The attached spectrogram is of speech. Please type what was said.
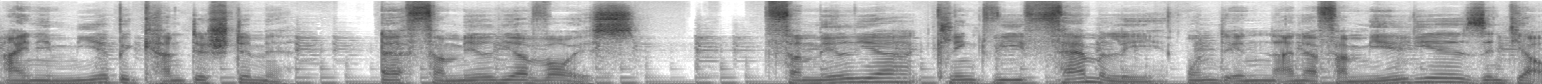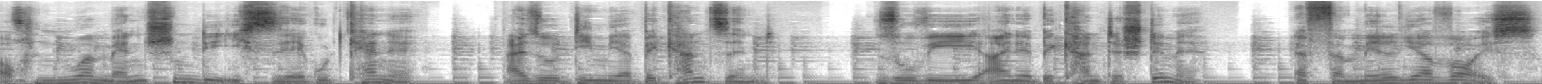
eine mir bekannte Stimme, a familiar voice. Familiar klingt wie Family und in einer Familie sind ja auch nur Menschen, die ich sehr gut kenne, also die mir bekannt sind sowie eine bekannte Stimme, a familiar voice.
